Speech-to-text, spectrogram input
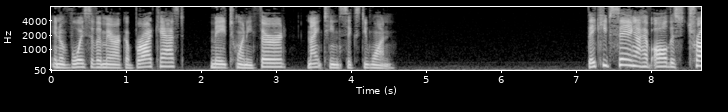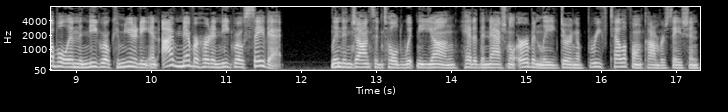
in a Voice of America broadcast, May 23, 1961. They keep saying I have all this trouble in the Negro community, and I've never heard a Negro say that. Lyndon Johnson told Whitney Young, head of the National Urban League, during a brief telephone conversation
